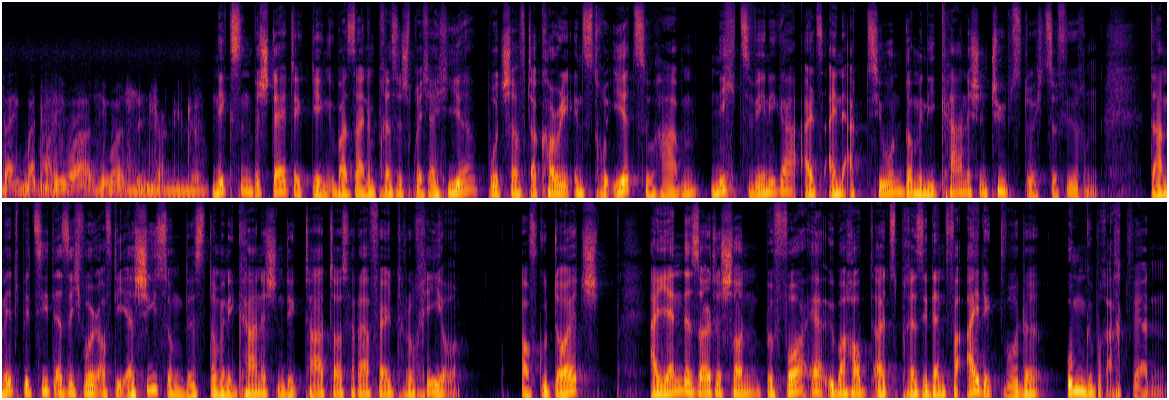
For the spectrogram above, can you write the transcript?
thing, but Well, he was. He was instructed to. Nixon bestätigt gegenüber seinem Pressesprecher hier, Botschafter Corey instruiert zu haben, nichts weniger als eine Aktion dominikanischen Typs durchzuführen. Damit bezieht er sich wohl auf die Erschießung des dominikanischen Diktators Rafael Trujillo. Auf gut Deutsch, Allende sollte schon, bevor er überhaupt als Präsident vereidigt wurde, umgebracht werden.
